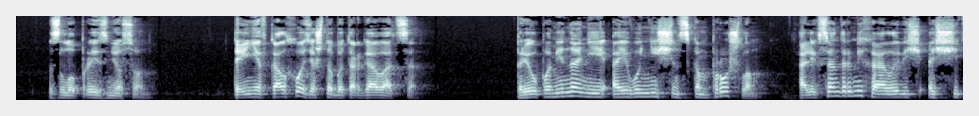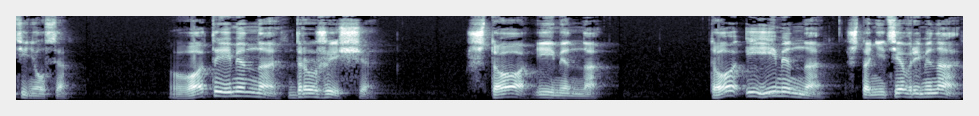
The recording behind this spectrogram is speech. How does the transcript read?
– зло произнес он. «Ты не в колхозе, чтобы торговаться!» При упоминании о его нищенском прошлом Александр Михайлович ощетинился. «Вот именно, дружище!» «Что именно?» «То и именно, что не те времена!»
